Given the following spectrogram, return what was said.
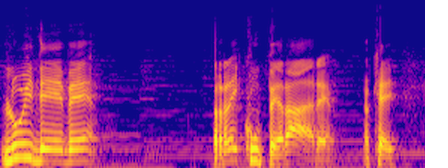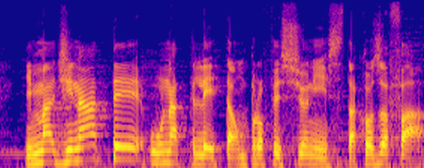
lui deve recuperare, ok? Immaginate un atleta, un professionista, cosa fa?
